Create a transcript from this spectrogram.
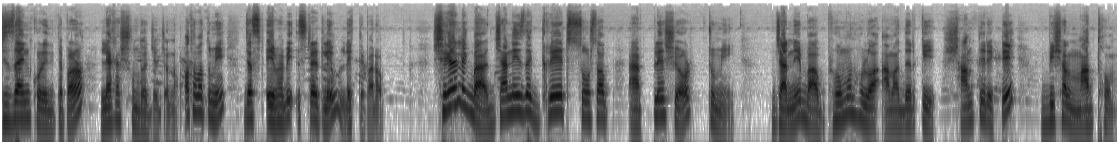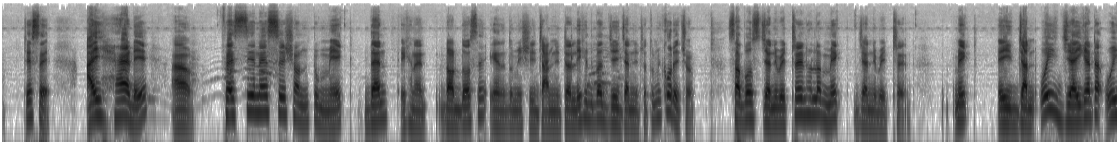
ডিজাইন করে দিতে পারো লেখার সৌন্দর্যের জন্য। অথবা তুমি জাস্ট এইভাবে স্ট্রেটলিও লিখতে পারো। সেখানে লিখবা journey is a great source of pleasure to me journey বা ভ্রমণ হলো আমাদের কি শান্তির একটি বিশাল মাধ্যম। ঠিক আছে? I had a fascination to make then এখানে ডট দেওয়া এখানে তুমি সেই জার্নিটা লিখে দিবা, যে জার্নিটা তুমি করেছ। সাপোজ জার্নি বাই ট্রেন হলো make journey by train make এই ওই জায়গাটা, ওই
